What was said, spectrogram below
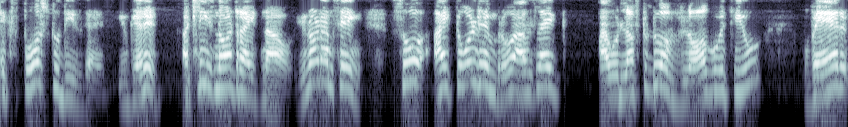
exposed to these guys. You get it? At least not right now. You know what I'm saying? So I told him, bro, I was like, I would love to do a vlog with you where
